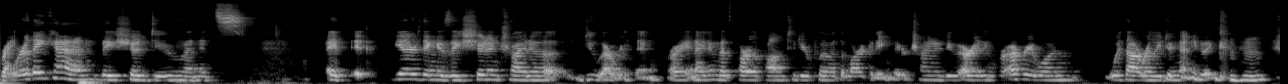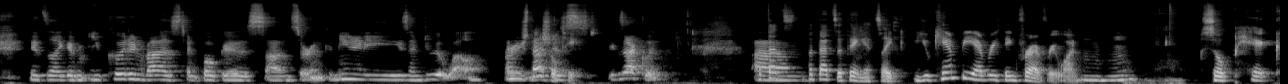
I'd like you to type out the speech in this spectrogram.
Right. Where they can, they should do, and it's it, it. The other thing is they shouldn't try to do everything, right? And I think that's part of the problem to your point with the marketing. They're trying to do everything for everyone without really doing anything. Mm-hmm. It's like you could invest and focus on certain communities and do it well. On your right? Not specialty. just- exactly. But that's Um, but that's the thing. It's like you can't be everything for everyone. mhm. So pick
